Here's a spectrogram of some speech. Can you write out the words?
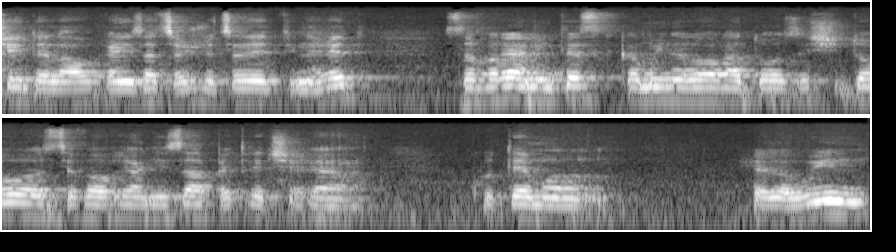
cei de la Organizația Județeană de Tineret să vă reamintesc că mâine la ora 22 se va organiza petrecerea cu temă Halloween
